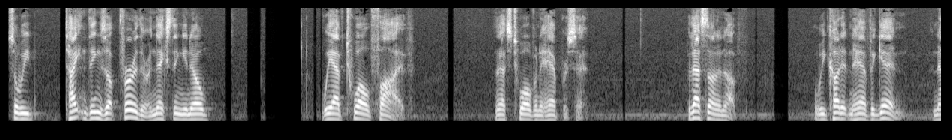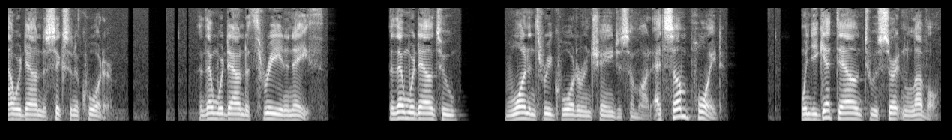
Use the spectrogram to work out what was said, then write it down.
So we tighten things up further, and next thing you know, we have 12.5. And that's 12.5%. But that's not enough. We cut it in half again. And now we're down to six and a quarter. And then we're down to three and an eighth. And then we're down to one and three quarter and change or somewhat. At some point, when you get down to a certain level,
